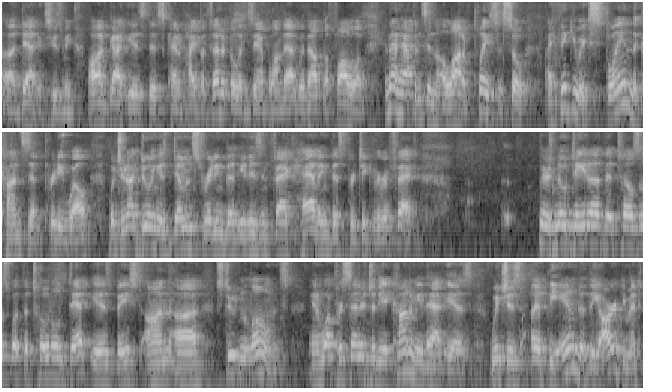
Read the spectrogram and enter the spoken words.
uh, debt, excuse me. All I've got is this kind of hypothetical example on that without the follow-up, and that happens in a lot of places. So I think you explain the concept pretty well. What you're not doing is demonstrating that it is in fact having this particular effect. There's no data that tells us what the total debt is based on uh, student loans and what percentage of the economy that is, which is at the end of the argument,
